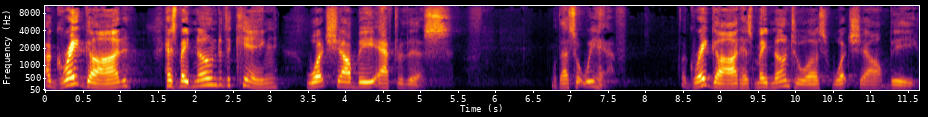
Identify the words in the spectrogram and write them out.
A great God has made known to the king what shall be after this. Well, that's what we have. A great God has made known to us what shall be.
